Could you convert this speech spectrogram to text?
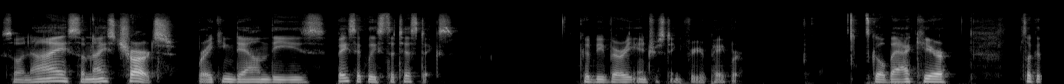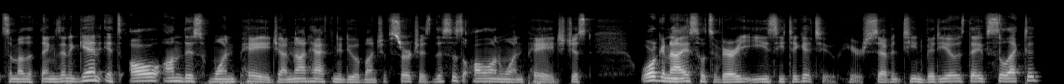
so nice, some nice charts breaking down these basically statistics. Could be very interesting for your paper. Let's go back here. Let's look at some other things. And again, it's all on this one page. I'm not having to do a bunch of searches. This is all on one page, just organized so it's very easy to get to. Here's 17 videos they've selected.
